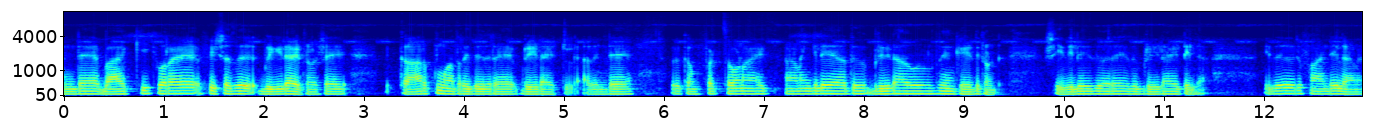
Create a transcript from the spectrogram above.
എന്റെ ബാക്കി കുറേ ഫിഷസ് ബ്രീഡായിട്ടുണ്ട് പക്ഷേ കാർപ്പ് മാത്രം ഇതുവരെ ബ്രീഡായിട്ടില്ല അതിന്റെ ഒരു കംഫർട്ട് സോൺ ആയി ആണെങ്കിൽ അത് ബ്രീഡാകുമെന്ന് ഞാൻ കേട്ടിട്ടുണ്ട്. പക്ഷേ ഇതിൽ ഇതുവരെ ഇത് ബ്രീഡായിട്ടില്ല ഇത് ഒരു ഫാന്റയിലാണ്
